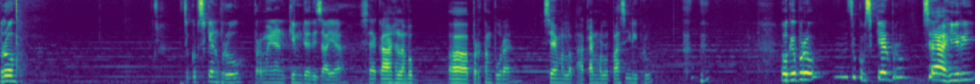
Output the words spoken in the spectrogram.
Bro, Cukup sekian bro, permainan game dari saya. Saya kalah dalam eh, pertempuran. Saya mele- akan melepas ini bro. Oke bro, cukup sekian bro. Saya akhiri.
